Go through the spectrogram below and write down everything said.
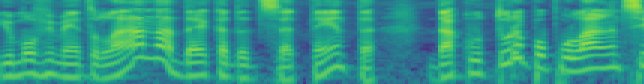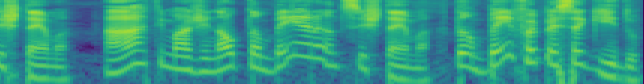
e o movimento lá na década de 70 da cultura popular antissistema. A arte marginal também era antissistema, também foi perseguido,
